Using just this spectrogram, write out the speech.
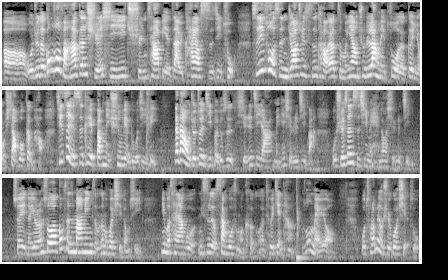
呃，我觉得工作坊它跟学习群差别在于，它要实际做，实际做时你就要去思考要怎么样去让你做的更有效或更好。其实这也是可以帮你训练逻辑力。那当然，我觉得最基本就是写日记啊，每天写日记吧。我学生时期每天都要写日记，所以呢，有人说工程师妈咪怎么那么会写东西？你有没有参加过？你是不是有上过什么课？我推荐他。我说我没有，我从来没有学过写作。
